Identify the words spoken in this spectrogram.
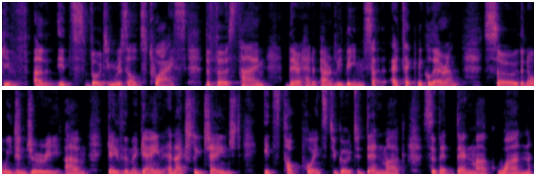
give uh, its voting results twice. The first time there had apparently been a technical error. So the Norwegian jury um, gave them again and actually changed its top points to go to Denmark so that Denmark won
